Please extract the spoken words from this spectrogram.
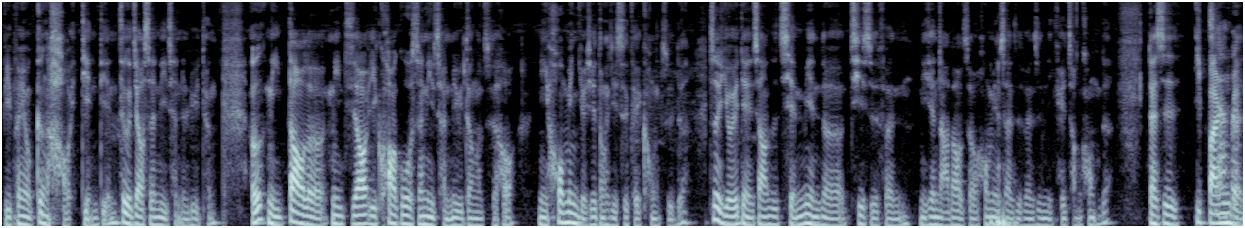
比朋友更好一点点，这个叫生理层的绿灯。而你到了，你只要一跨过生理层绿灯了之后。你后面有些东西是可以控制的，这有一点像是前面的七十分，你先拿到之后，后面三十分是你可以掌控的。但是一般人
